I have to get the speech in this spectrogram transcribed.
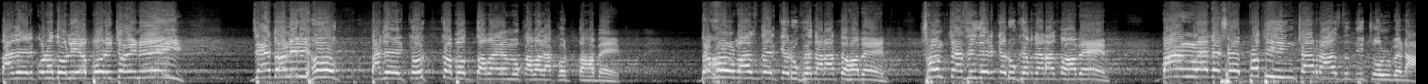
তাদের কোনো দলীয় পরিচয় নেই। যে দলেরই হোক, তাদেরকে ঐক্যবদ্ধভাবে মোকাবেলা করতে হবে। দখলবাজদেরকে রুখে দাঁড়াতে হবে। সন্ত্রাসীদেরকে রুখে দাঁড়াতে হবে। বাংলাদেশে প্রতিহিংসার রাজনীতি চলবে না।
